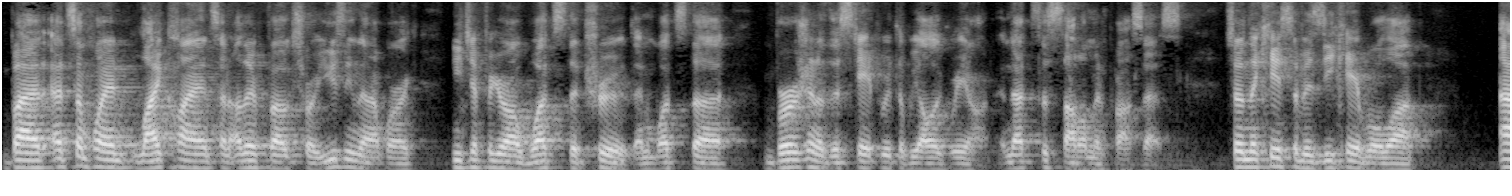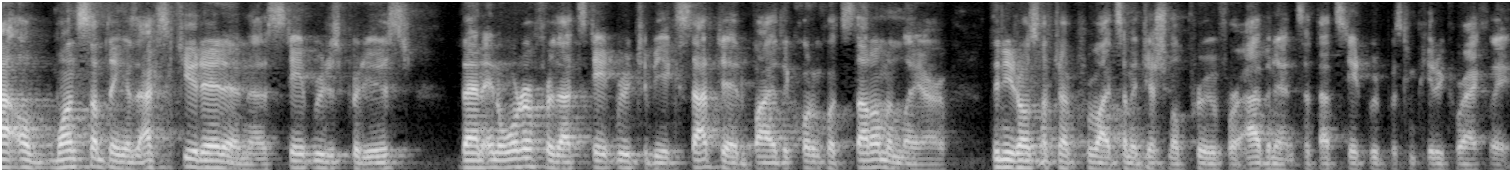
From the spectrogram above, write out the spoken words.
But at some point, like clients and other folks who are using the network need to figure out what's the truth and what's the version of the state root that we all agree on. And that's the settlement process. So in the case of a ZK rollup, uh, once something is executed and a state root is produced, then in order for that state root to be accepted by the quote unquote settlement layer, then you'd also have to provide some additional proof or evidence that that state root was computed correctly.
